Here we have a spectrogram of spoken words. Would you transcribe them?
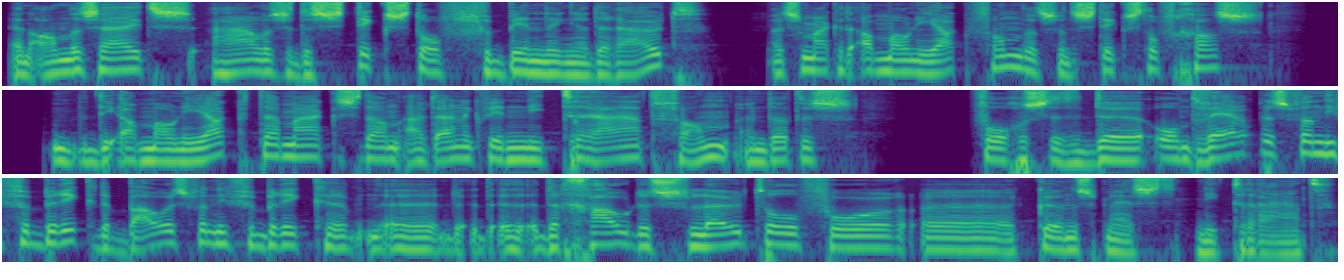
En anderzijds halen ze de stikstofverbindingen eruit. Ze maken er ammoniak van, dat is een stikstofgas die ammoniak, daar maken ze dan uiteindelijk weer nitraat van. En dat is volgens de ontwerpers van die fabriek, de bouwers van die fabriek, eh, de, de, de gouden sleutel voor uh, kunstmest, nitraat.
